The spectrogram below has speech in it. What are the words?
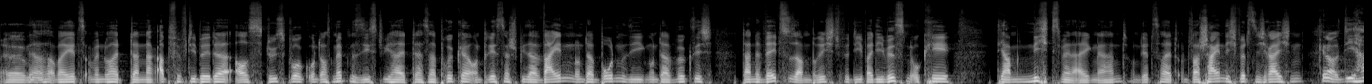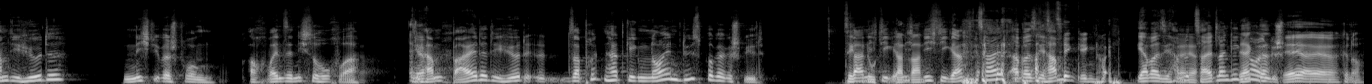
Ähm, Ja, aber jetzt, wenn du halt dann nach Abpfiff die Bilder aus Duisburg und aus Meppen siehst, wie halt der Saarbrücker und Dresdner Spieler weinen und am Boden liegen und da wirklich da eine Welt zusammenbricht für die, weil die wissen, okay, die haben nichts mehr in eigener Hand und jetzt halt, und wahrscheinlich wird es nicht reichen. Genau, die haben die Hürde nicht übersprungen, auch wenn sie nicht so hoch war. Die Ja. haben beide die Hürde. Saarbrücken hat gegen neun Duisburger gespielt. Zehn Klar, nicht die, Minuten, dann nicht, waren nicht die ganze Zeit, aber sie haben, 10 gegen 9. ja, aber sie haben Ja, eine ja. Zeit lang gegen Ja, neun klar. gespielt. ja, ja, ja, genau.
